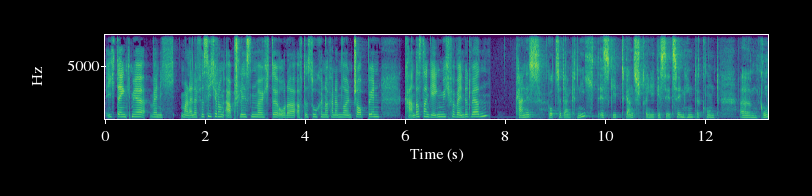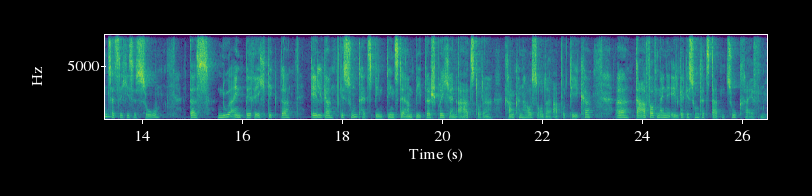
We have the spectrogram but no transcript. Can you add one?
ich denke mir, wenn ich mal eine Versicherung abschließen möchte oder auf der Suche nach einem neuen Job bin, kann das dann gegen mich verwendet werden? Kann es Gott sei Dank nicht. Es gibt ganz strenge Gesetze im Hintergrund. Ähm, grundsätzlich ist es so, dass nur ein berechtigter ELGA Gesundheitsdiensteanbieter, sprich ein Arzt oder Krankenhaus oder Apotheker, äh, darf auf meine ELGA Gesundheitsdaten zugreifen.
